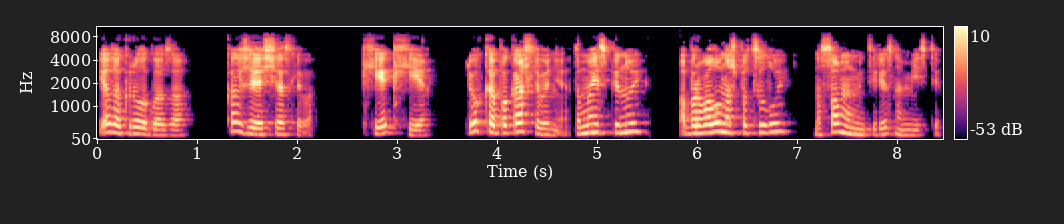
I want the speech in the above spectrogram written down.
Я закрыла глаза. Как же я счастлива. Кхе-кхе. Легкое покашливание за моей спиной оборвало наш поцелуй на самом интересном месте.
